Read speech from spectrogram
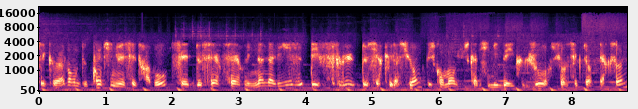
c'est qu'avant de continuer ces travaux, c'est de faire faire une analyse des flux de circulation puisqu'on monte jusqu'à 6000 véhicules jour sur le secteur de personnes.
